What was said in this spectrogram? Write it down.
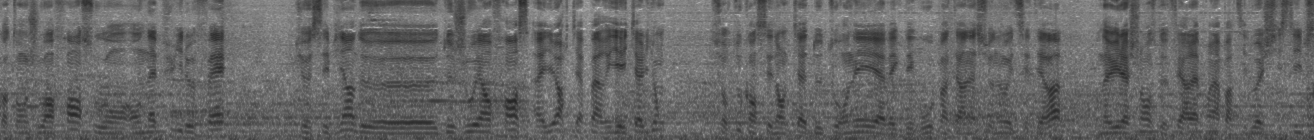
quand on joue en France où on, on appuie le fait que c'est bien de, de jouer en France ailleurs qu'à Paris et qu'à Lyon, surtout quand c'est dans le cadre de tournées avec des groupes internationaux, etc. On a eu la chance de faire la première partie de Watch Lips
